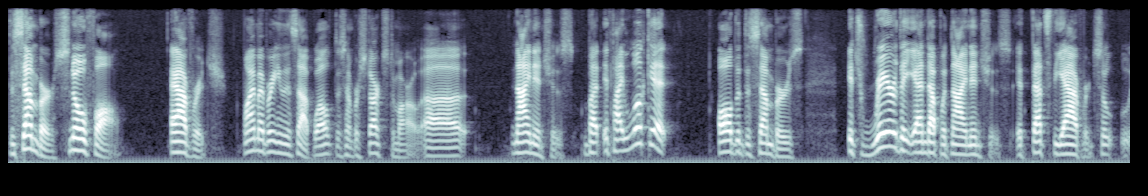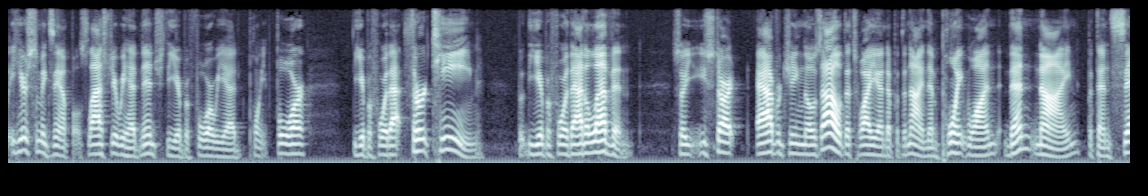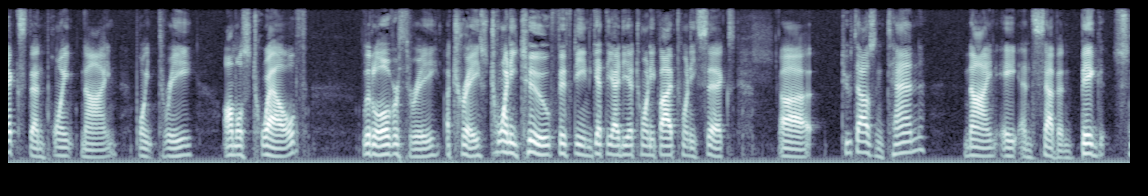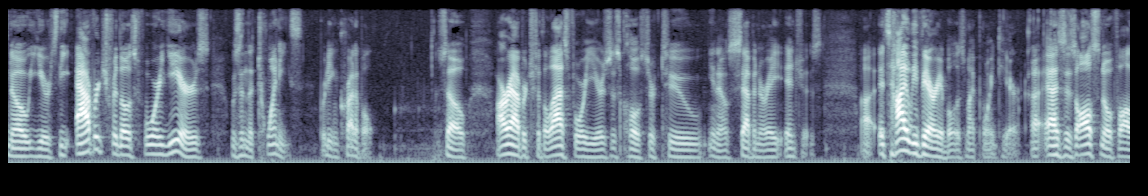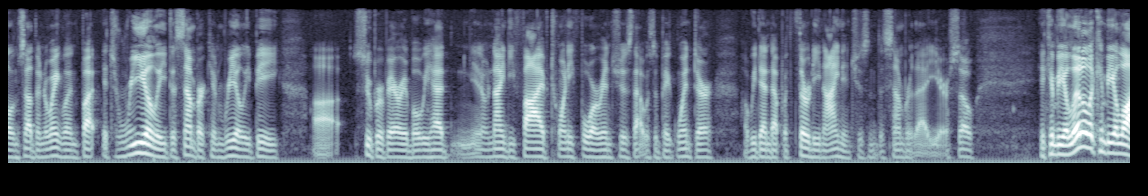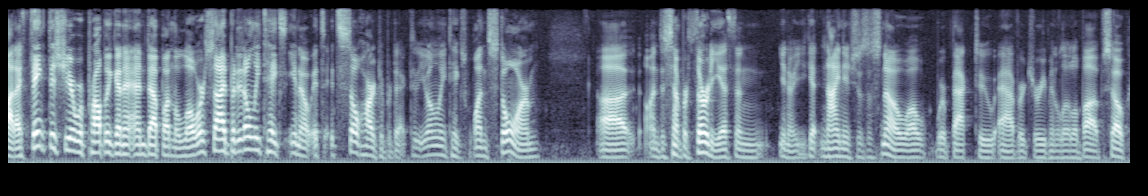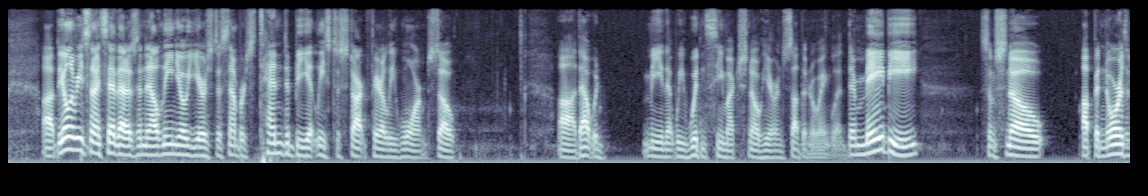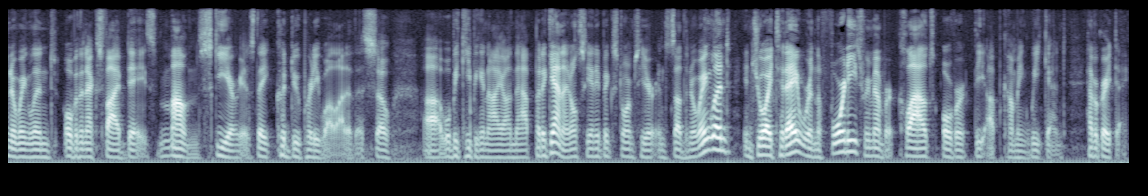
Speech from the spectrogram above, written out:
December, snowfall, average why am I bringing this up? Well, December starts tomorrow. Uh, nine inches. But if I look at all the Decembers, it's rare that you end up with nine inches. It, that's the average. So here's some examples. Last year we had an inch. The year before we had 0.4. The year before that, 13. But the year before that, 11. So you start averaging those out. That's why you end up with the 9. Then 0.1, then 9, but then 6, then 0.9, 0.3, almost 12 little over three, a trace, 22, 15, get the idea, 25, 26. Uh, 2010, 9, 8, and 7, big snow years. The average for those four years was in the 20s. Pretty incredible. So our average for the last four years is closer to, you know, 7 or 8 inches. Uh, it's highly variable, is my point here, uh, as is all snowfall in southern New England, but it's really, December can really be uh, super variable. We had, you know, 95, 24 inches. That was a big winter. Uh, we'd end up with 39 inches in December that year. So it can be a little, it can be a lot. I think this year we're probably going to end up on the lower side, but it only takes, you know, it's it's so hard to predict. It only takes one storm uh, on December 30th, and you know you get nine inches of snow. Well, we're back to average or even a little above. So. Uh, the only reason I say that is in El Nino years, December's tend to be, at least to start, fairly warm. So uh, that would mean that we wouldn't see much snow here in southern New England. There may be some snow up in northern New England over the next five days. Mountains, ski areas, they could do pretty well out of this. So uh, we'll be keeping an eye on that. But again, I don't see any big storms here in southern New England. Enjoy today. We're in the 40s. Remember, clouds over the upcoming weekend. Have a great day.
